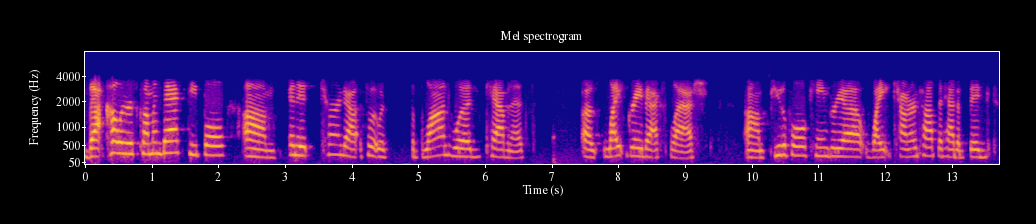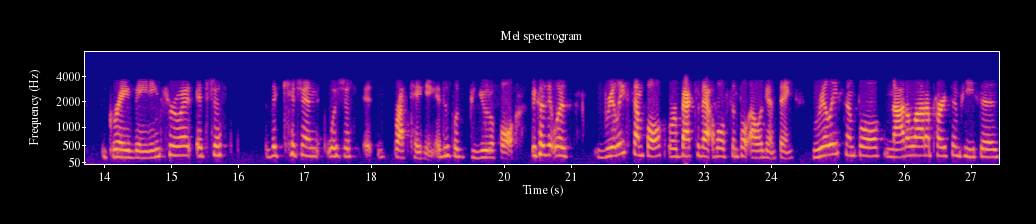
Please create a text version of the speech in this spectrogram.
That color is coming back, people. Um, and it turned out so it was the blonde wood cabinets, a light gray backsplash, um, beautiful Cambria white countertop that had a big gray veining through it. It's just the kitchen was just it, breathtaking. It just looked beautiful because it was really simple. We're back to that whole simple, elegant thing. Really simple, not a lot of parts and pieces,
